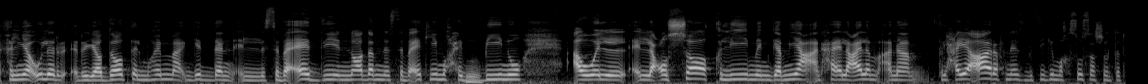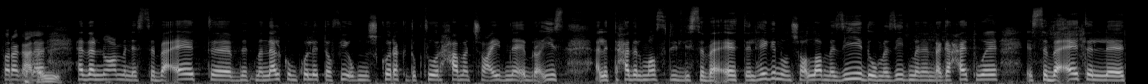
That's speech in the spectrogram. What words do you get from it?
خليني أقول الرياضات المهمة جدا السباقات دي النوع ده من السباقات ليه محبينه أو العشاق ليه من جميع أنحاء العالم أنا في الحقيقة أعرف ناس بتيجي مخصوص عشان تتفرج على حقيقي. هذا النوع من السباقات بنتمنى لكم كل التوفيق وبنشكرك دكتور حمد شعيب نائب رئيس الاتحاد المصري لسباقات الهجن وإن شاء الله مزيد ومزيد من النجاحات والسباقات اللي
